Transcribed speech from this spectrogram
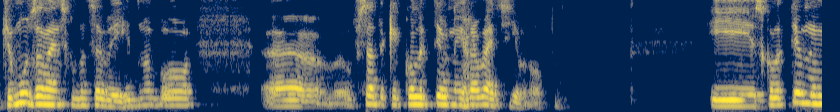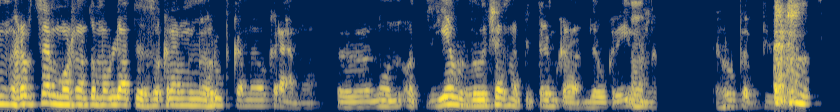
Чому Зеленському це вигідно? Бо все-таки колективний гравець Європи. І з колективним гравцем можна домовлятися з окремими групками окремо. Е, ну, от є величезна підтримка для України групи Північної.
